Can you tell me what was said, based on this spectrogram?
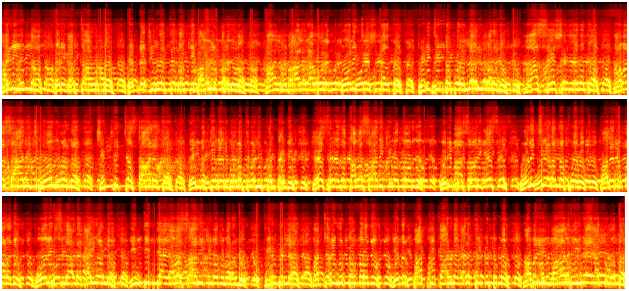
കഴിയുന്ന ഒരു കർത്താവുണ്ട്. എന്റെ ജീവിതത്തെ നോക്കി പലരും പറഞ്ഞു കാലിൽ ബാലരാമപുരം പോലീസ് സ്റ്റേഷനകത്ത് പിടിച്ചിട്ടപ്പോൾ എല്ലാവരും പറഞ്ഞു ആ സ്റ്റേഷനകത്ത് അവസാനിച്ചു പോകുമെന്ന് ചിന്തിച്ച സ്ഥാനത്ത് ദൈവത്തിന്റെ ഒരു പ്രവൃത്തി വെളിപ്പെട്ടെങ്കിൽ കേസിനകത്ത് അവസാനിക്കുമെന്ന് പറഞ്ഞു ഒരു മാസം ഒരു കേസിൽ ഒളിച്ചു കിടന്നപ്പോഴും പലരും പറഞ്ഞു പോലീസുകാരുടെ കൈകൊണ്ട് ഇന്ത്യയായി അവസാനിക്കുമെന്ന് പറഞ്ഞു. തീർന്നില്ല മറ്റൊരു കൂട്ടം പറഞ്ഞു എതിർ പാർട്ടിക്കാരുടെ കരത്തിൽ കിട്ടുമ്പോൾ അവർ വാളിന് ഇരയാക്കുമെന്ന്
